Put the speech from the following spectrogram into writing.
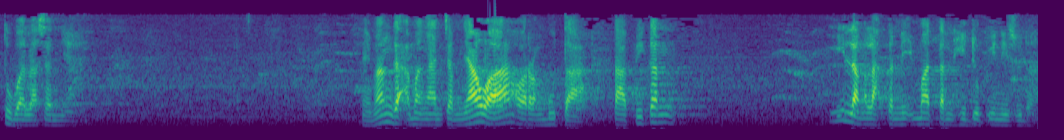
Itu balasannya. Memang nggak mengancam nyawa orang buta, tapi kan hilanglah kenikmatan hidup ini sudah.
